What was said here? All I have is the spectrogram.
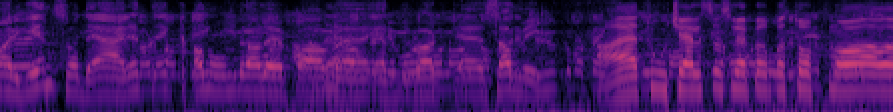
margin. Så det er et kanonbra løp av Edvard Sandvik. Ja, det er to Kjelsås-løpere på topp nå, og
